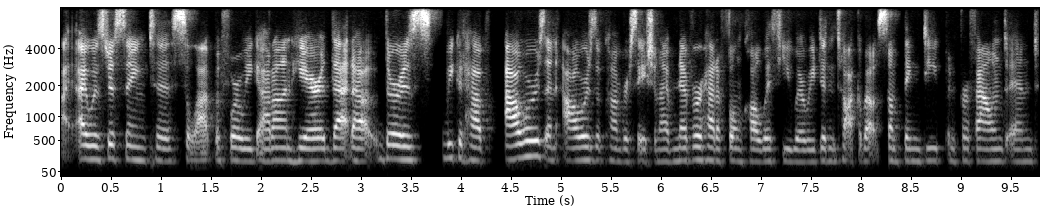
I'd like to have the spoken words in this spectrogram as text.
I, was just saying to Salat before we got on here that uh, there is we could have hours and hours of conversation. I've never had a phone call with you where we didn't talk about something deep and profound and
